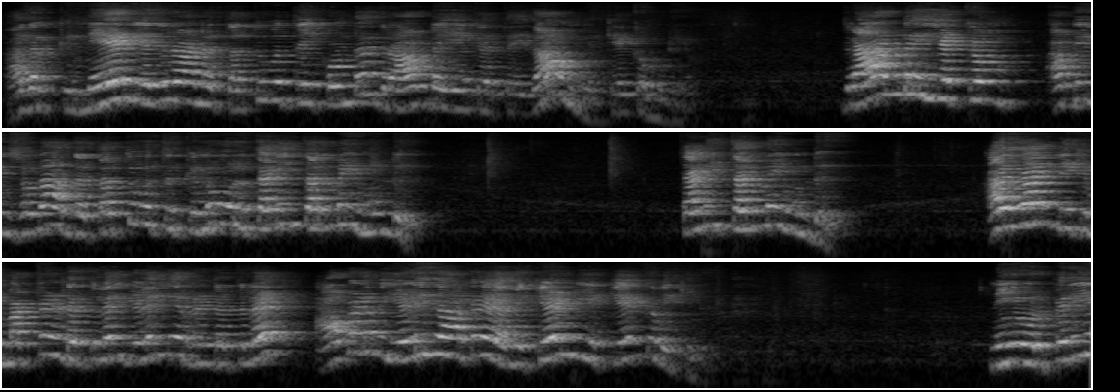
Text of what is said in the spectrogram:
அதற்கு நேர் எதிரான தத்துவத்தை கொண்ட திராவிட இயக்கத்தை தான் அவங்க கேட்க முடியும். திராவிட இயக்கம் அப்படின்னு சொன்னால் அந்த தத்துவத்துக்குன்னு ஒரு தனித்தன்மை உண்டு. தனித்தன்மை உண்டு. அதுதான் இன்னைக்கு மக்களிடத்துல இளைஞர்களிடத்துல அவ்வளவு எளிதாக அந்த கேள்வியை கேட்க வைக்கிறது நீங்கள் ஒரு பெரிய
